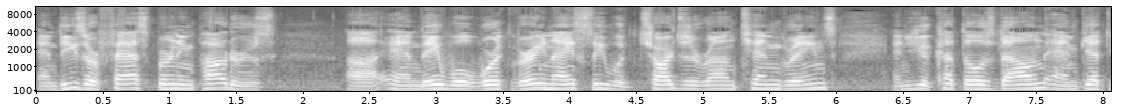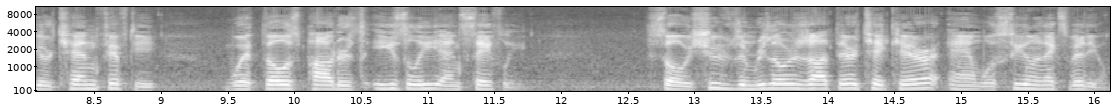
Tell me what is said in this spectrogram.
And these are fast burning powders uh, and they will work very nicely with charges around 10 grains. And you cut those down and get your 1050 with those powders easily and safely. So shooters and reloaders out there, take care and we'll see you in the next video.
